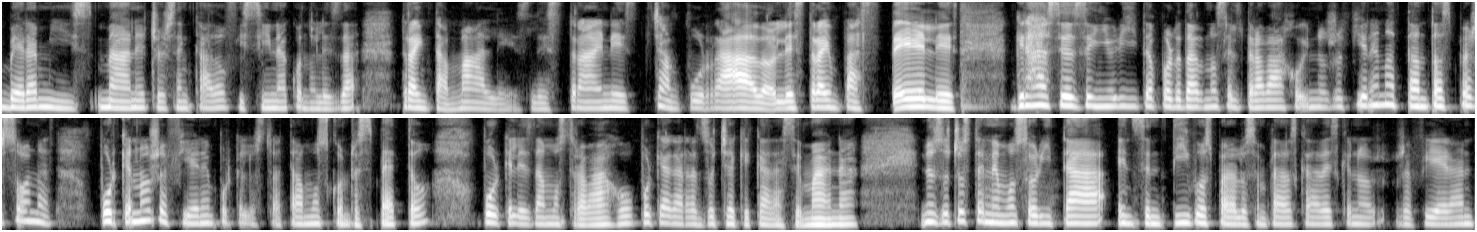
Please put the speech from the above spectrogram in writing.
ver a mis managers en cada oficina cuando les da, traen tamales, les traen champurrado, les traen pasteles. Gracias, señorita, por darnos el trabajo. Y nos refieren a tantas personas. ¿Por qué nos refieren? Porque los tratamos con respeto, porque les damos trabajo, porque agarran su cheque cada semana. Nosotros tenemos ahorita incentivos para los empleados cada vez que nos refieran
